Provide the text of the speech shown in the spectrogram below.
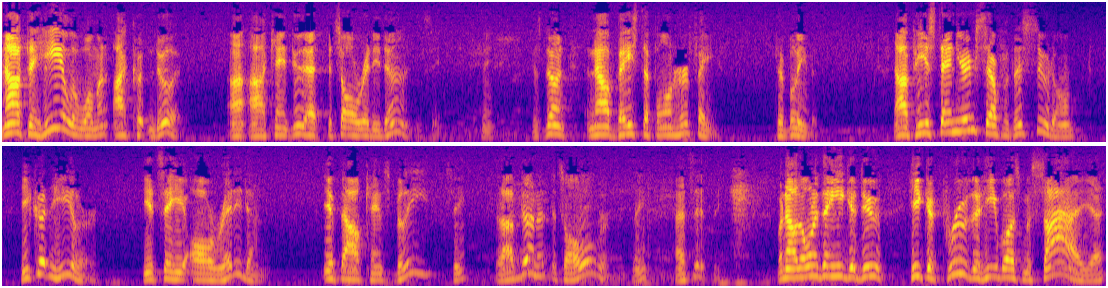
Now, to heal a woman, I couldn't do it. I, I can't do that. It's already done, you see. It's done now based upon her faith to believe it. Now, if he stand here himself with this suit on, he couldn't heal her. He'd say he already done it. If thou canst believe, see, that I've done it, it's all over. See? That's it. See? But now the only thing he could do, he could prove that he was Messiah yet,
